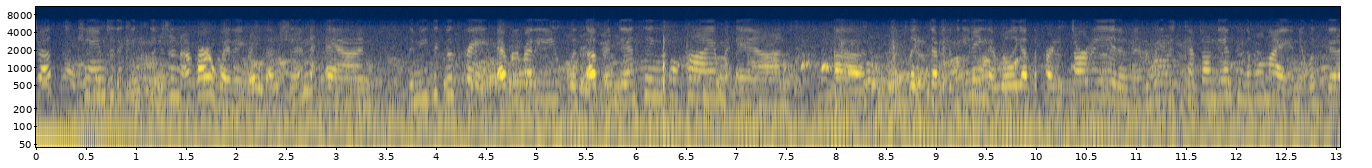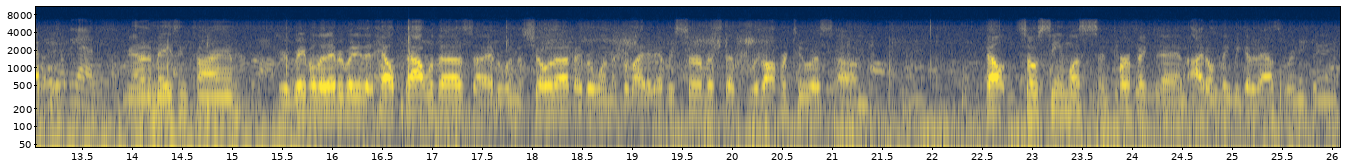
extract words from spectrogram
just came to the conclusion of our wedding reception, and the music was great. Everybody was up and dancing the whole time, and uh, we played stuff at the beginning that really got the party started, and everybody just kept on dancing the whole night, and it was good up until the end. We had an amazing time. We were grateful that everybody that helped out with us, uh, everyone that showed up, everyone that provided every service that was offered to us, um, felt so seamless and perfect, and I don't think we could have asked for anything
